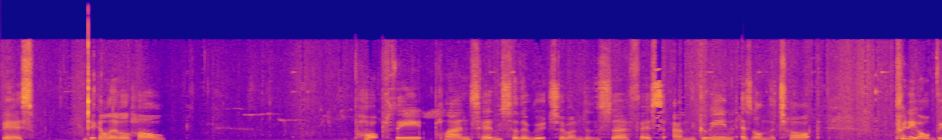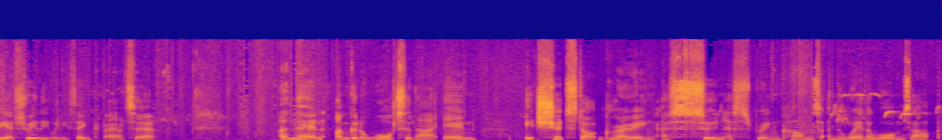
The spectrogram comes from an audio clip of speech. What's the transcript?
is dig a little hole pop the plant in so the roots are under the surface and the green is on the top. Pretty obvious really when you think about it. And then I'm going to water that in. It should start growing as soon as spring comes and the weather warms up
